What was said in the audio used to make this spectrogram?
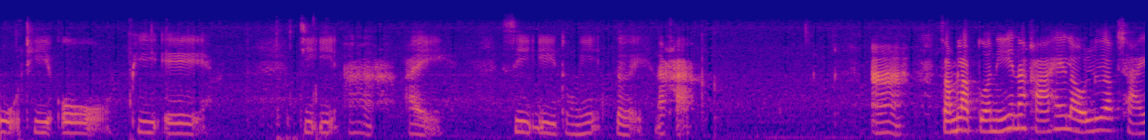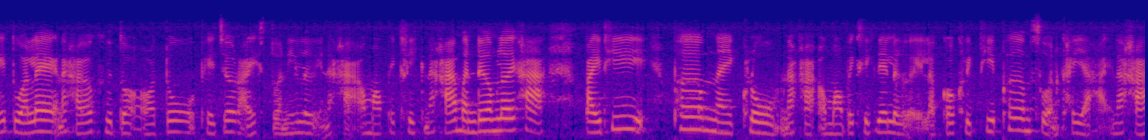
U T O P A G E R I C E ตรงนี้เลยนะคะ สำหรับตัวนี้นะคะให้เราเลือกใช้ตัวแรกนะคะ ก็คือตัว Auto Pagerize ตัวนี้เลยนะคะ เอาเมาส์ไปคลิกนะคะ เหมือนเดิมเลยค่ะ ไปที่เพิ่มใน Chrome นะคะ เอาเมาส์ไปคลิกได้เลย แล้วก็คลิกที่เพิ่มส่วนขยายนะคะ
